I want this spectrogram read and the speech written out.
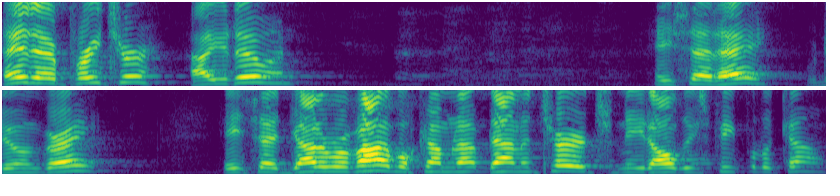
Hey there, preacher, how you doing? He said, Hey, we're doing great. He said, Got a revival coming up down in church. Need all these people to come.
